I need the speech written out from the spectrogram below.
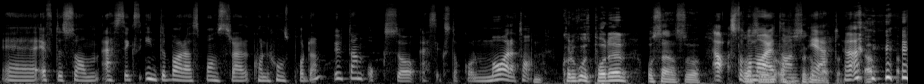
Eh, eftersom Essex inte bara sponsrar Konditionspodden utan också Essex Stockholm Marathon. Konditionspodden och sen så Ja, Stockholm Marathon. och Stockholm Ja. Ja, ja.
